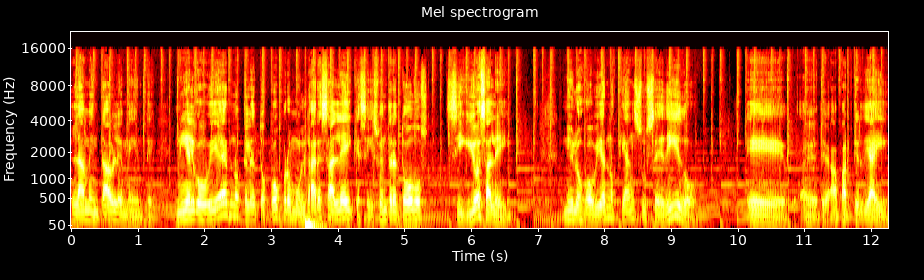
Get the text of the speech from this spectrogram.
Lamentablemente, ni el gobierno que le tocó promulgar esa ley que se hizo entre todos siguió esa ley, ni los gobiernos que han sucedido eh, eh, a partir de ahí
